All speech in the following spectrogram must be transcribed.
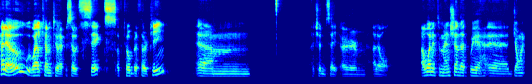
Hello, welcome to episode 6, October 13. Um, I shouldn't say erm at all. I wanted to mention that we uh, joined,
